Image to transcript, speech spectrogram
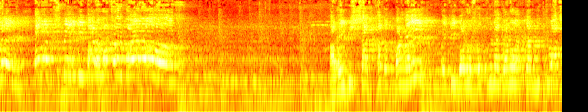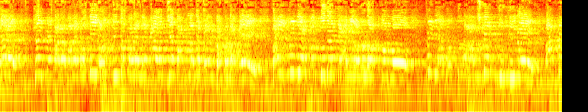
বলছেন এবার মেয়েটি বারো বছর বয়স। আর এই বিশ্বাসঘাতক বাঙালি, ওই কি গণশত্রু না গণ একটা মিত্র আছে? সেই পেপারে বলে নদী রঞ্জিত করে লেখা হচ্ছে বাংলাদেশের ঘটনাকে। তাই মিডিয়া বন্ধুদেরকে আমি অনুরোধ করব, মিডিয়া বন্ধুরা, আজকের দিনে আপনারা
